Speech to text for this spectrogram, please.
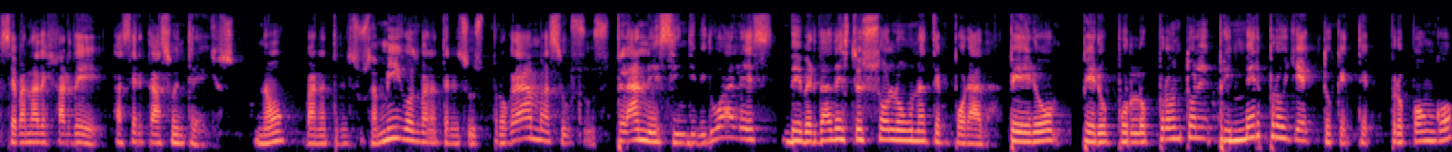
se van a dejar de hacer caso entre ellos. ¿no? Van a tener sus amigos, van a tener sus programas, sus, planes individuales. De verdad esto es solo una temporada, pero pero por lo pronto el primer proyecto que te propongo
